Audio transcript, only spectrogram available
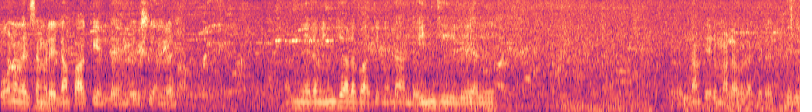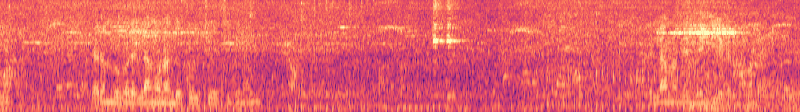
போன வருஷங்கள் எல்லாம் பார்க்க இல்லை இந்த விஷயங்கள். அது நேரம் இஞ்சாவில் பார்த்தீங்கன்னா அந்த இஞ்சியிலே அது எல்லாம் பெருமளவில் கிடக்கு. கரும்புகள் எல்லாம் கொண்டு வந்து குளிச்சு வச்சுக்கணும். எல்லாம் வந்து மெல்லிய கரும்புகளாக இருக்குது.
